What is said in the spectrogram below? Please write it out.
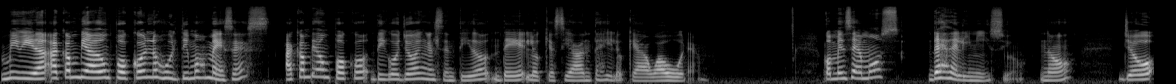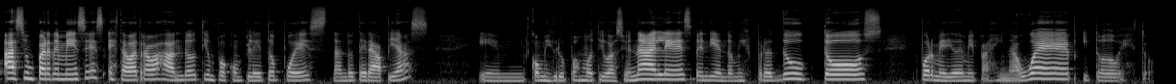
mi vida ha cambiado un poco en los últimos meses. Ha cambiado un poco, digo yo, en el sentido de lo que hacía antes y lo que hago ahora. Comencemos desde el inicio, ¿no? Yo hace un par de meses estaba trabajando tiempo completo, pues dando terapias Em, con mis grupos motivacionales, vendiendo mis productos por medio de mi página web y todo esto.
